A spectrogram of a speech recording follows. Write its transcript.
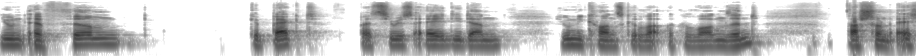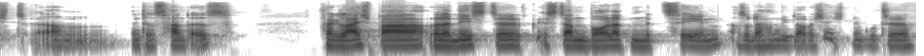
äh, Firmen gebackt bei Series A, die dann Unicorns gew geworden sind. Was schon echt ähm, interessant ist. Vergleichbar, oder der nächste ist dann Balderton mit 10. Also da haben die, glaube ich, echt eine gute,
